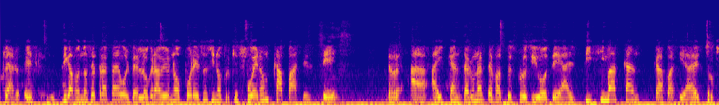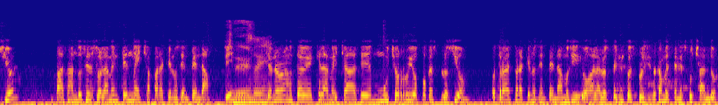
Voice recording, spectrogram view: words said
Claro, es que, digamos, no se trata de volverlo grave o no por eso, sino porque fueron capaces de a- alcanzar un artefacto explosivo de altísima can- capacidad de destrucción basándose solamente en mecha, para que nos entendamos. ¿sí? Sí. Sí. Usted normalmente ve que la mecha hace mucho ruido, poca explosión. Otra vez para que nos entendamos y ojalá los técnicos explosivos que me estén escuchando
